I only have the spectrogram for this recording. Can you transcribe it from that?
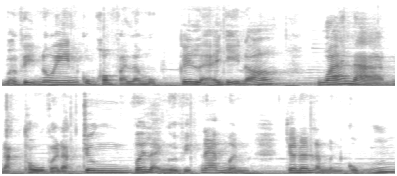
bởi vì Noel cũng không phải là một cái lễ gì đó quá là đặc thù và đặc trưng với lại người Việt Nam mình cho nên là mình cũng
